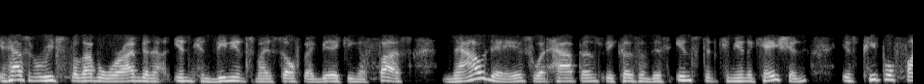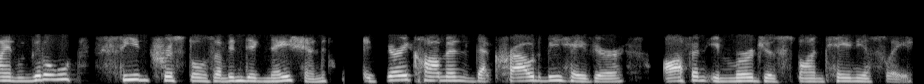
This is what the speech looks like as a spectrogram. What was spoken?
it hasn't reached the level where I'm going to inconvenience myself by making a fuss. Nowadays, what happens because of this instant communication is people find little seed crystals of indignation. It's very common that crowd behavior often emerges spontaneously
